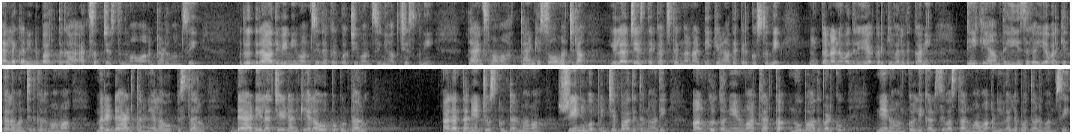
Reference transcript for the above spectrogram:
మెల్లగా నిన్ను భర్తగా యాక్సెప్ట్ చేస్తుంది మామ అంటాడు వంశీ. రుద్ర అది విని వంశీ దగ్గరకు వచ్చి వంశీని హక్ చేసుకుని థ్యాంక్స్ మామ థ్యాంక్ యూ సో మచ్ రా. ఇలా చేస్తే ఖచ్చితంగా నా టీకే నా దగ్గరికి వస్తుంది. ఇంకా నన్ను వదిలి ఎక్కడికి వెళ్ళదు కానీ టీకే అంత ఈజీగా ఎవరికి తల వంచదు కదా మామ. మరి డాడ్ తనని ఎలా ఒప్పిస్తారు? డాడ్ ఇలా చేయడానికి ఎలా ఒప్పుకుంటారు? అదంతా నేను చూసుకుంటాను మామ. శ్రీని ఒప్పించే బాధ్యత నాది. అంకుల్తో నేను మాట్లాడతా నువ్వు బాధపడకు. నేను అంకుల్ని కలిసి వస్తాను మామ అని వెళ్ళబోతాడు వంశీ.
